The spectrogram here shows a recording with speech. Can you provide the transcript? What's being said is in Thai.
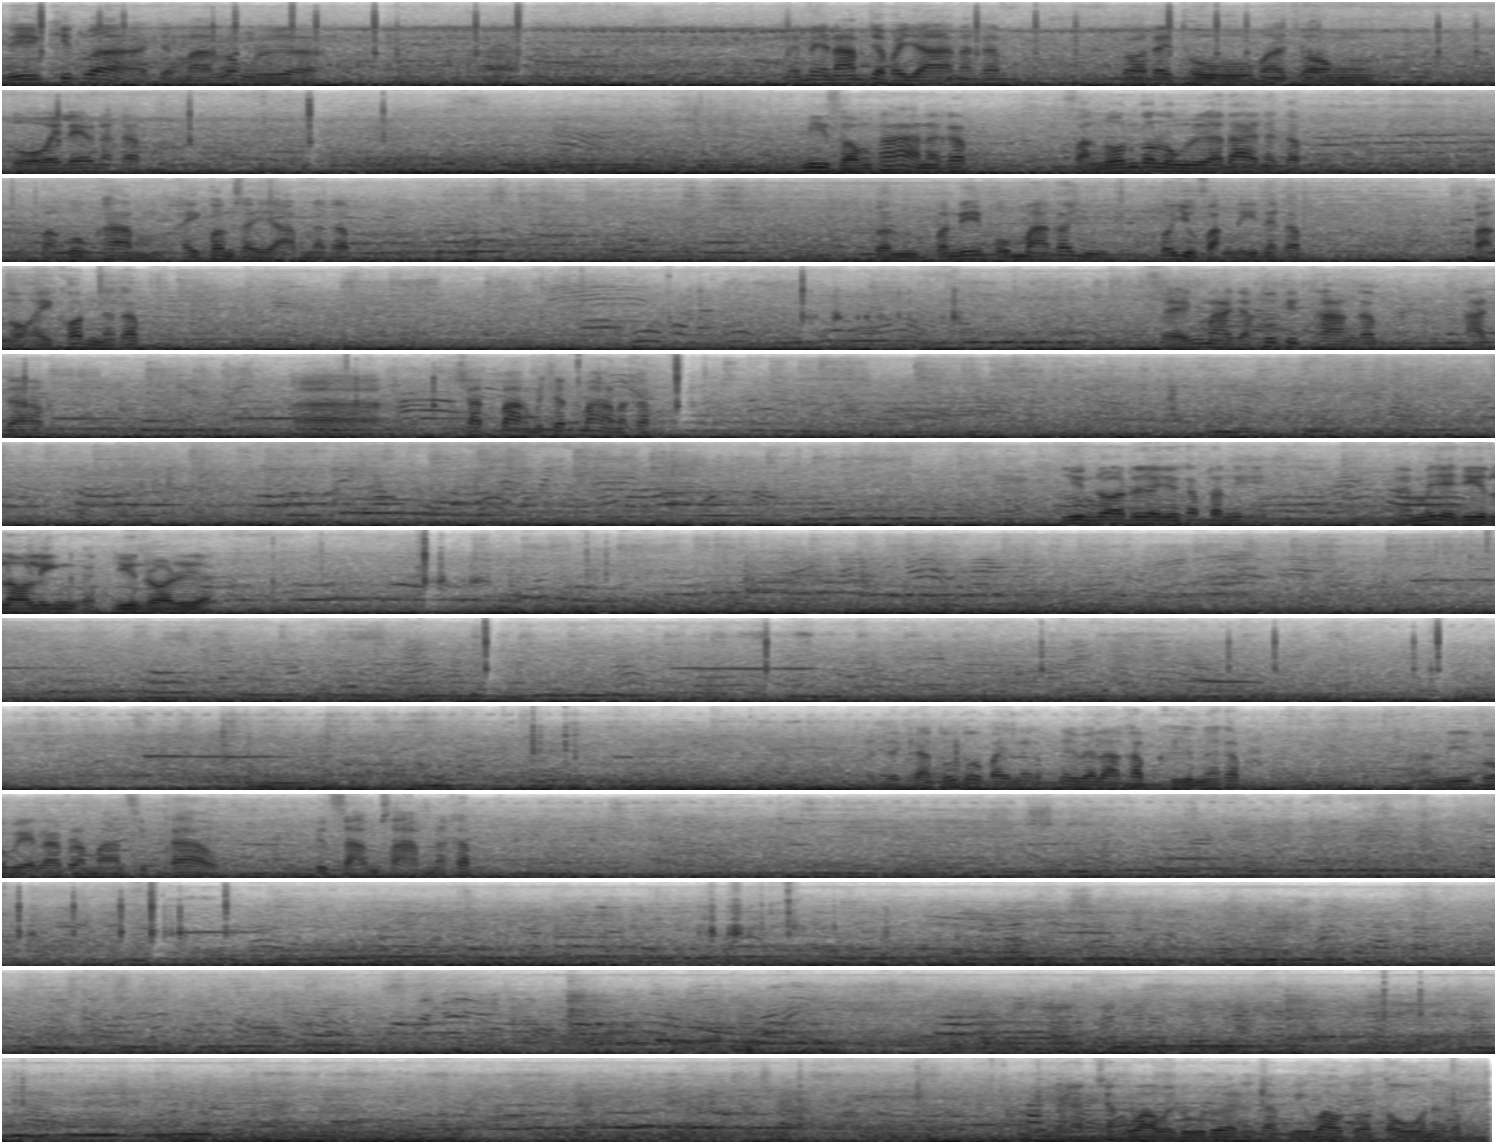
วันนี้คิดว่าจะมาล่องเรือ ในแม่น้ำเจ้าพระยานะครับ ก็ได้โทรมาจองตั๋วไว้แล้วนะครับ มีสองท่านะครับ ฝั่งโน้นก็ลงเรือได้นะครับ ฝั่งตรงข้ามไอคอนสยามนะครับส่วนวันนี้ผมมาก็อยู่ก็อยู่ฝั่งนี้นะครับ ฝั่งของไอคอนนะครับแสงมาจากทุกทิศทางครับ อาจจะชัดบ้างไม่ชัดมากนะครับ ยืนรอเรืออยู่ครับตอนนี้ ไม่ใช่ยืนรอลิงครับยืนรอเรือ ทั่วๆไปนะครับในเวลาค่ำคืนนะครับอันนี้ก็เวลาประมาณ 19.33 นะครับ นะครับชักว่าว ไปดูด้วยนะครับ มีว่าวตัวโตนะครับ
